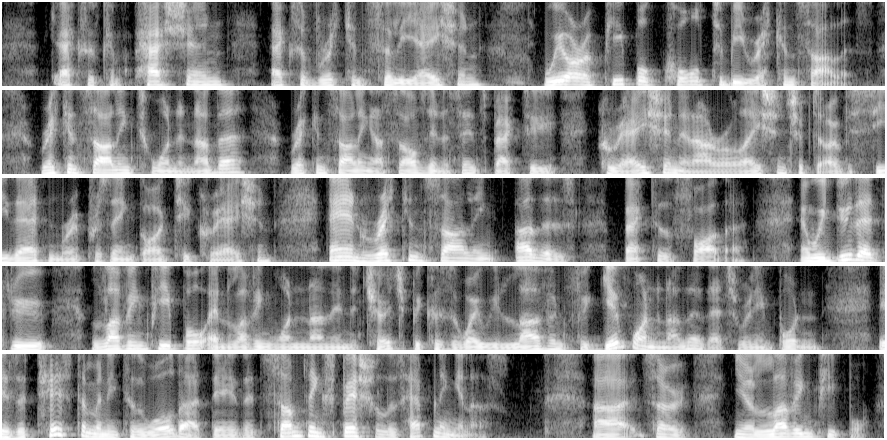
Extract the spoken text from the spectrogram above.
acts of compassion, acts of reconciliation. We are a people called to be reconcilers, reconciling to one another, reconciling ourselves in a sense back to creation and our relationship to oversee that and represent God to creation, and reconciling others back to the Father. And we do that through loving people and loving one another in the church because the way we love and forgive one another, that's really important, is a testimony to the world out there that something special is happening in us. Uh, so, you know, loving people,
